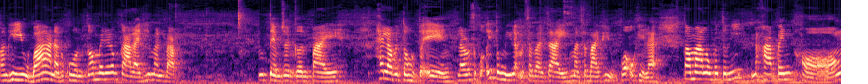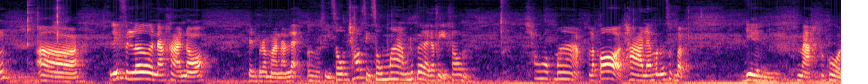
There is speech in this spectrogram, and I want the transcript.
บางทีอยู่บ้านอะทุกคนก็ไม่ได้ต้องการอะไรที่มันแบบ ดูเต็มจนเกินไป ให้เราเป็นตัวของตัวเอง แล้วรู้สึกว่าเอ้ยตรงนี้แหละมันสบายใจมันสบายผิวก็โอเคแล้วต่อมาลงเป็นตัวนี้นะคะเป็นของเอ่อลิฟฟิลเลอร์นะคะเนาะเป็นประมาณนั้นแหละเออสีส้มชอบสีส้มมากไม่รู้เป็นอะไรกับสีส้ม ชอบมาก แล้วก็ทาแล้วมันรู้สึกแบบเย็นนะทุกคน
